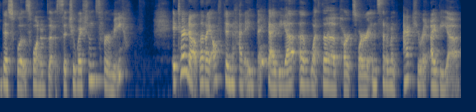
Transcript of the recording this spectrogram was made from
This was one of those situations for me. It turned out that I often had a vague idea of what the parts were instead of an accurate idea,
